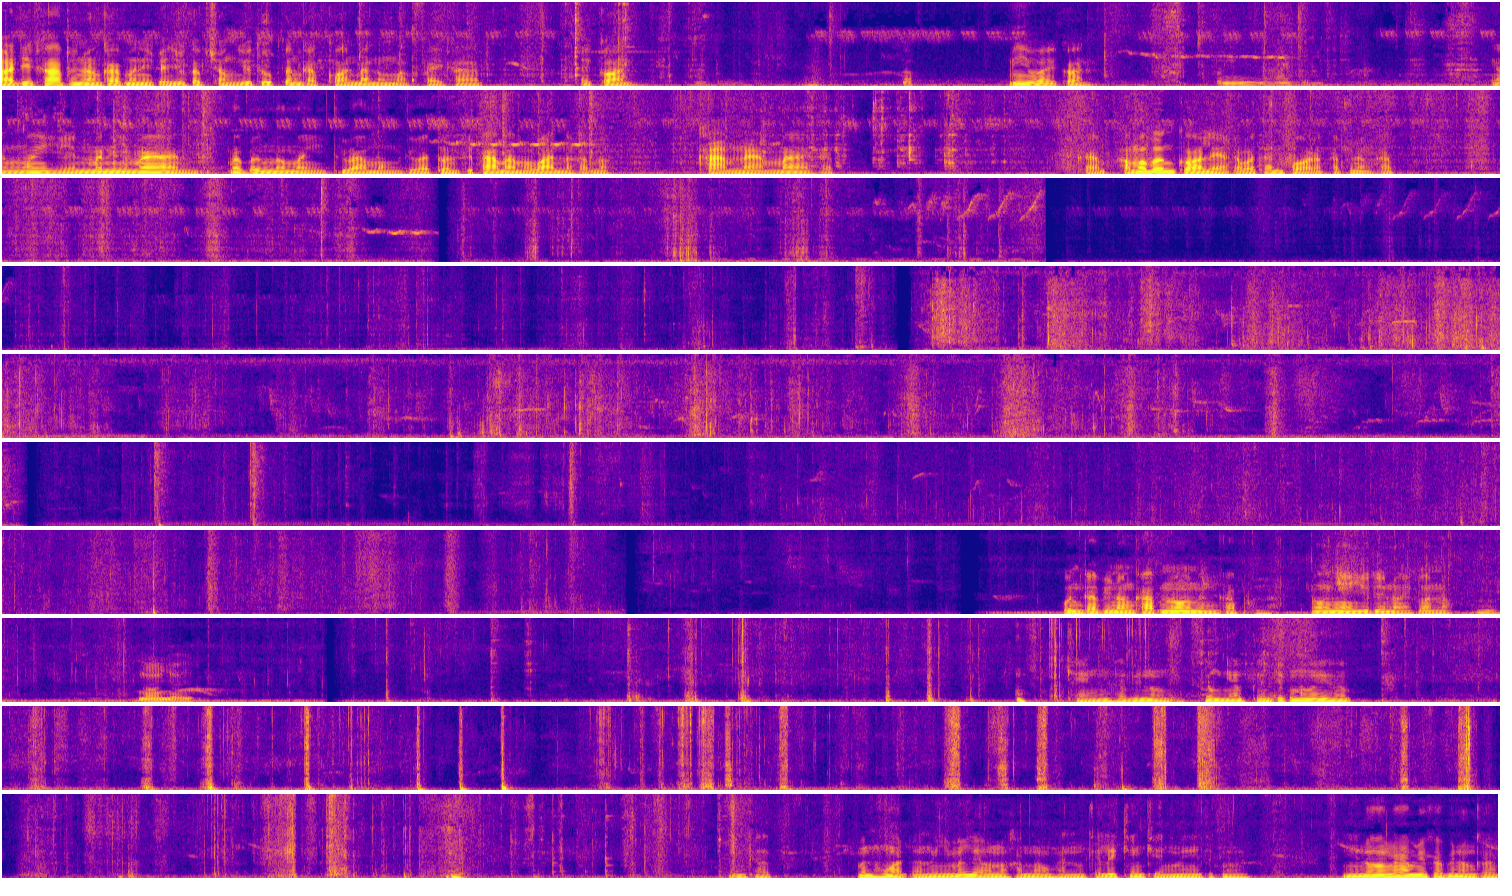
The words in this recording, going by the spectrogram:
สวัสดีครับพี่น้องครับวันนี้ก็อยู่กับช่อง YouTube ต้นกับกรบ้านหนองหมักไฟครับไอ้ก่อนครับมีไว้ก่อนอันนี้ยังไม่เห็นยังไม่เห็นมันนีม่านมาเบิ่งหน้อใหม่ที่ว่าหม่องที่ว่าต้นสิผ้ามาเมื่อวานนะครับเนาะขามน้ำมากครับขามเขามาเบิ่งก่อนแหละครับว่าท่านพอแล้วครับพี่น้องครับ คุณครับพี่น้องครับน้องหนึ่งครับคุณน้องใหญ่อยู่ได้หน่อยก่อนเนาะหนอใหญ่แข็งครับพี่น้องต้องยับเปลี่ยนจักหน้อยครับ นี่ครับ มันหวดอันนี้มันแล้วนะครับน้องหันก็เล็กแข็งๆเนี่จักหน้อยนี่น้องงามอยู่ครับพี่น้องครับ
